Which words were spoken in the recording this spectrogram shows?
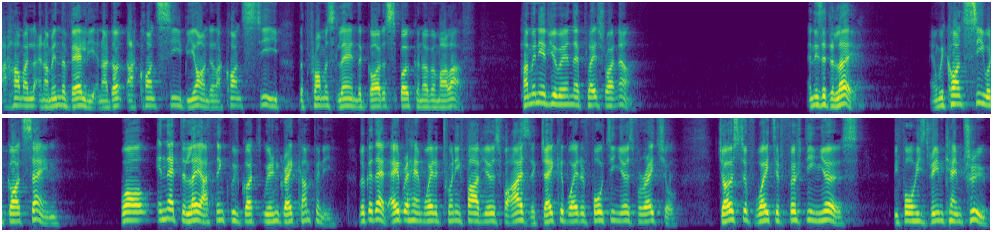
How am I, and I'm in the valley and I, don't, I can't see beyond and I can't see the promised land that God has spoken over my life. How many of you are in that place right now? And there's a delay and we can't see what God's saying, well, in that delay, I think we've got, we're in great company. Look at that. Abraham waited 25 years for Isaac. Jacob waited 14 years for Rachel. Joseph waited 15 years before his dream came true.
